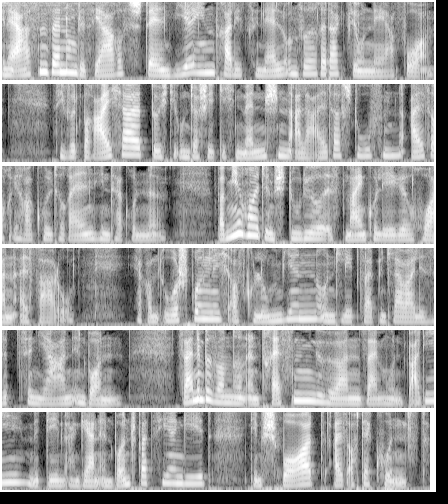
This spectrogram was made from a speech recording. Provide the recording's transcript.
In der ersten Sendung des Jahres stellen wir Ihnen traditionell unsere Redaktion näher vor. Sie wird bereichert durch die unterschiedlichen Menschen aller Altersstufen als auch ihrer kulturellen Hintergründe. Bei mir heute im Studio ist mein Kollege Juan Alfaro. Er kommt ursprünglich aus Kolumbien und lebt seit mittlerweile 17 Jahren in Bonn. Seine besonderen Interessen gehören seinem Hund Buddy, mit dem er gern in Bonn spazieren geht, dem Sport als auch der Kunst.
